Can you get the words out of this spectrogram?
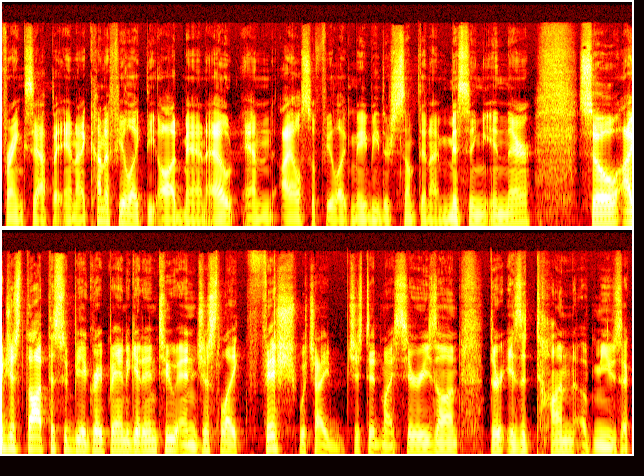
Frank Zappa. And I kind of feel like the odd man out. And I also feel like maybe there's something I'm missing in there. So I just thought this would be a great band to get into. And just like Phish, which I just did my series on, there is a ton of music,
